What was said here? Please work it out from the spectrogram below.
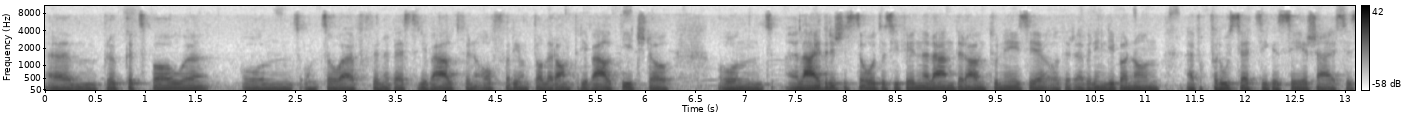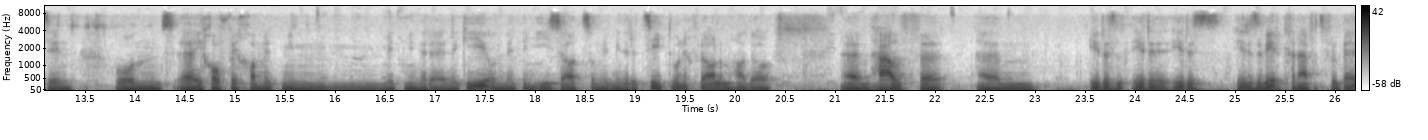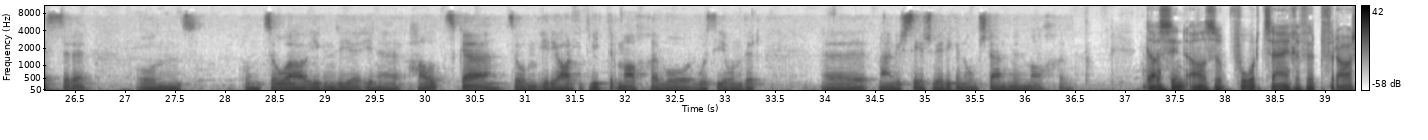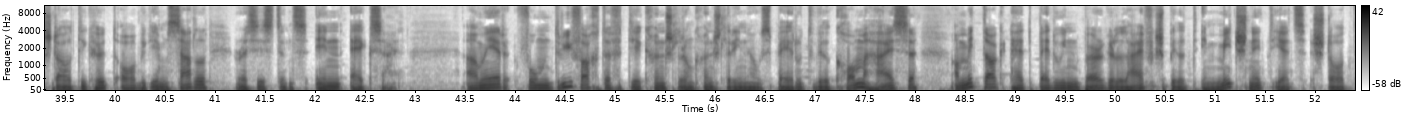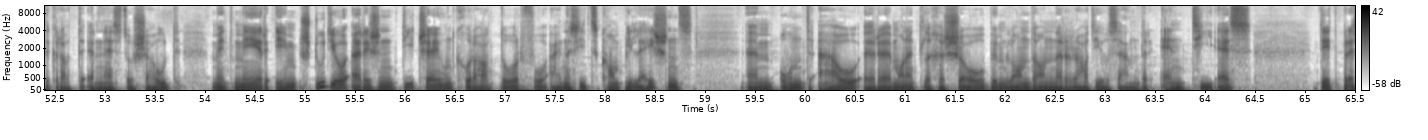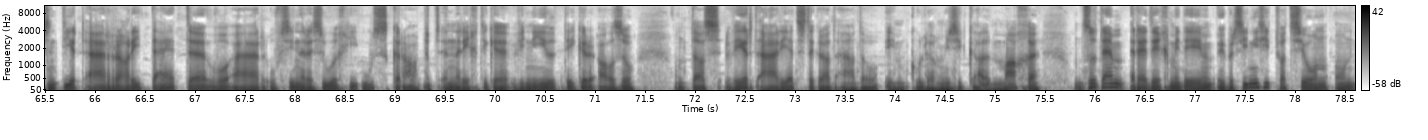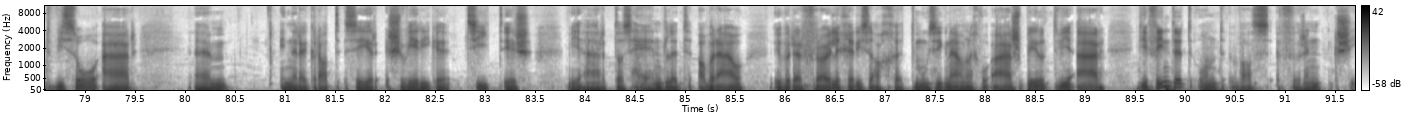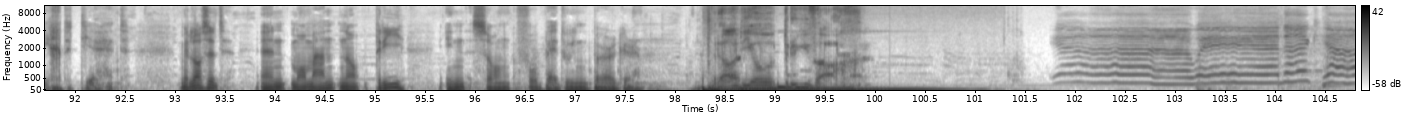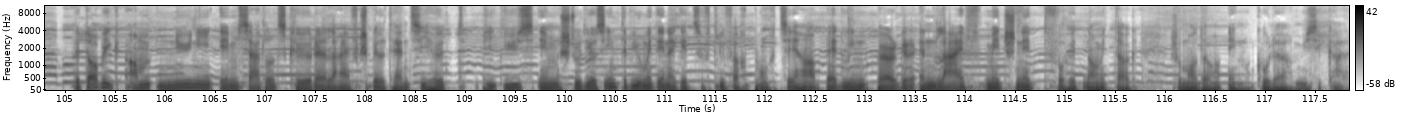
Ähm, Brücken zu bauen und, und so einfach für eine bessere Welt, für eine offene und tolerantere Welt einzustehen Und äh, leider ist es so, dass in vielen Ländern, auch in Tunesien oder eben in Libanon, einfach die Voraussetzungen sehr scheiße sind. Und äh, ich hoffe, ich kann mit, meinem, mit meiner Energie und mit meinem Einsatz und mit meiner Zeit, die ich vor allem habe, da, ähm, helfen, ähm, ihre, ihres, ihres Wirken einfach zu verbessern und, und so auch irgendwie ihnen Halt zu geben, um ihre Arbeit weiterzumachen, wo, wo sie unter äh, manchmal sehr schwierigen Umständen machen müssen. Das sind also die Vorzeichen für die Veranstaltung heute Abend im Saddle Resistance in Exile. Auch wir vom Dreifach dürfen die Künstler und Künstlerinnen aus Beirut willkommen heißen. Am Mittag hat Bedouin Burger live gespielt im Mitschnitt. Jetzt steht gerade Ernesto Schaud mit mir im Studio. Er ist ein DJ und Kurator von einerseits Compilations ähm, und auch einer monatlichen Show beim Londoner Radiosender NTS. Dort präsentiert er Raritäten, wo er auf seiner Suche ausgrabt, einen richtigen Vinyl-Digger also. Und das wird er jetzt gerade auch hier im Couleur Musical machen. Und zudem rede ich mit ihm über seine Situation und wieso er ähm, in einer gerade sehr schwierigen Zeit ist, wie er das handelt. Aber auch über erfreulichere Sachen, die Musik nämlich, wo er spielt, wie er die findet und was für eine Geschichte die hat. Wir hören einen Moment noch drei in Song von Bedouin Burger. Radio Dreifach. Heute Abend am 9 Uhr im Sattel zu hören, live gespielt haben sie heute bei uns im Studio. Das Interview mit ihnen gibt es auf dreifach.ch. Bedouin Burger, ein Live-Mitschnitt von heute Nachmittag, schon mal hier im Couleur Musical.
